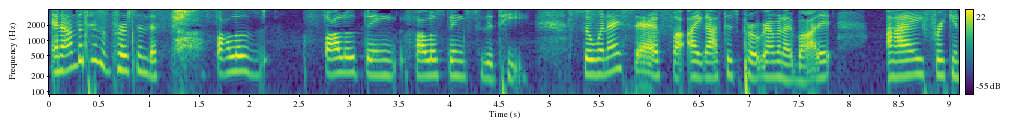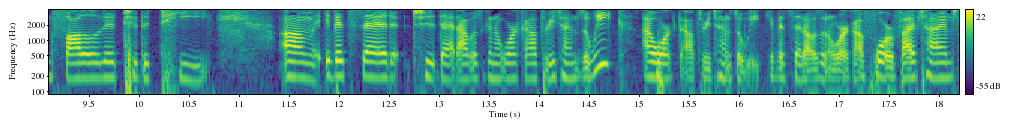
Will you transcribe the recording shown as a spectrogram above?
And I'm the type of person that f- follows follow thing follows things to the T. So when I say I, fo- I got this program and I bought it, I freaking followed it to the T. Um, if it said to that I was going to work out three times a week, I worked out three times a week. If it said I was going to work out four or five times,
